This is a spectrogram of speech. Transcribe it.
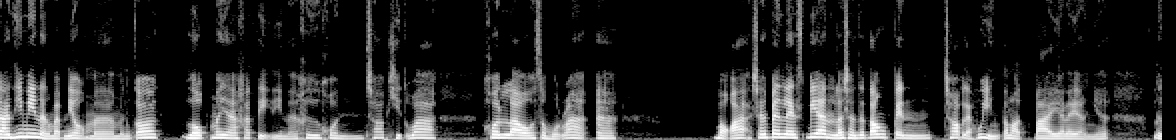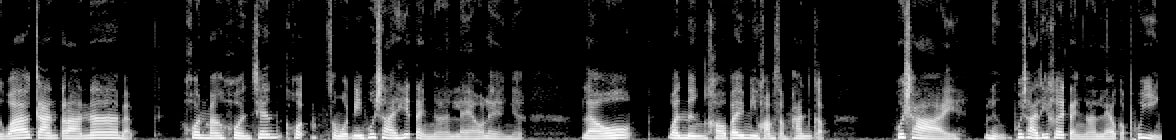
การที่มีหนังแบบนี้ออกมา มันก็ลบมายาคติดีนะ คือคนชอบคิดว่า คนเราสมมติว่า อะบอกว่าฉันเป็นเลสเบี้ยน แล้วฉันจะต้องเป็นชอบแต่ผู้หญิงตลอดไปอะไรอย่างเงี้ย หรือว่าการตราหน้าแบบคนบางคน เช่นนสมมติมีผู้ชายที่แต่งงานแล้วอะไรอย่างเงี้ย แล้ววันหนึ่งเขาไปมีความสัมพันธ์กับผู้ชาย หมายถึงผู้ชายที่เคยแต่งงานแล้วกับผู้หญิง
